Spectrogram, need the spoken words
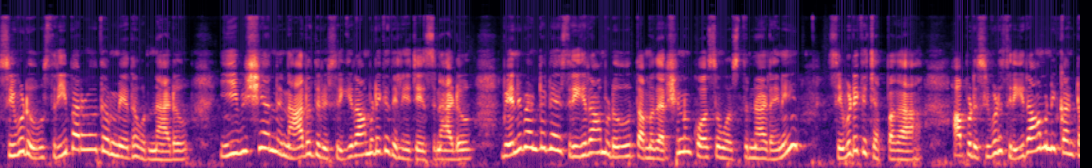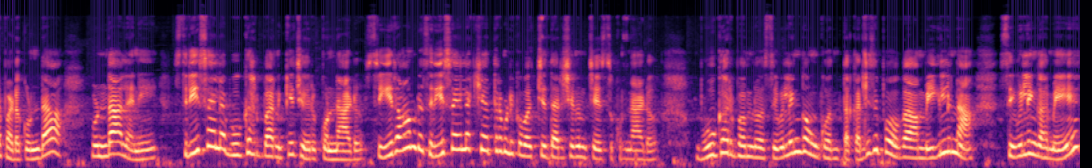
శివుడు శ్రీపర్వతం మీద ఉన్నాడు. ఈ విషయాన్ని నారదుడు శ్రీరాముడికి తెలియజేసినాడు. వెను వెంటనే శ్రీరాముడు తమ దర్శనం కోసం వస్తున్నాడని శివుడికి చెప్పగా అప్పుడు శివుడు శ్రీరాముని కంట పడకుండా ఉండాలని శ్రీశైల భూగర్భానికి చేరుకున్నాడు. శ్రీరాముడు శ్రీశైల క్షేత్రమునికి వచ్చి దర్శనం చేసుకున్నాడు. భూగర్భంలో శివలింగం కొంత కలిసిపోగా మిగిలిన శివలింగమే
